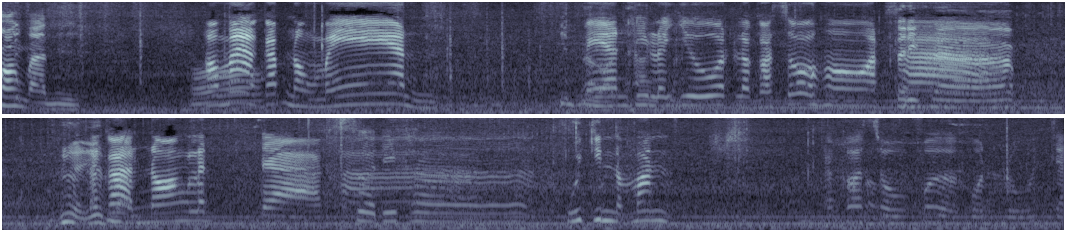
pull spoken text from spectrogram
กล้องบัดนี้เอามากับน้องแมนกิตแมลอดนธีรยุทธแล้วก็โซ่ฮอดสวัสดีครัะบเหนื่อยแล้วก็น้องระดาค่ะสวัสดีค่ะ อุ้ยกินน้ำมัน แล้วก็โซเฟอร์คนรู้ใจ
